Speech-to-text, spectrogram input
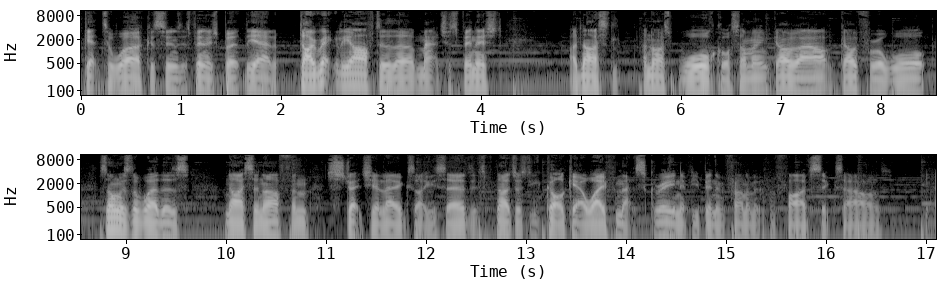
get to work as soon as it's finished. But yeah directly after the match is finished a nice a nice walk or something. Go out go for a walk as long as the weather's nice enough and stretch your legs like you said it's not just you've got to get away from that screen if you've been in front of it for five six hours Yeah,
